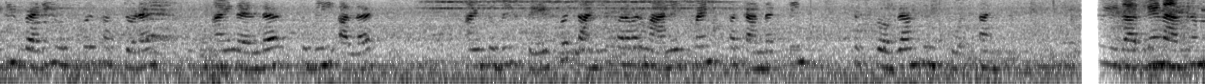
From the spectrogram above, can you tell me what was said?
It is very useful for students and elders to be alert and to be safe. Thank you for our management for conducting such programs in school. Thank you. Vedadri and I am from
